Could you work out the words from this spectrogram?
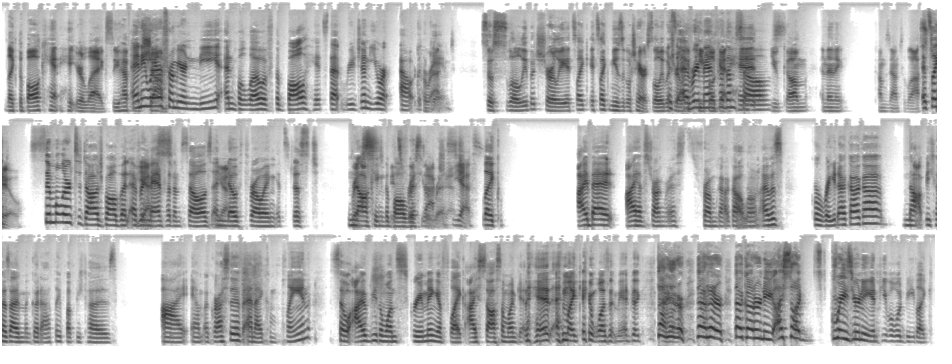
like the ball can't hit your legs, so you have to Anywhere jump. from your knee and below, if the ball hits that region, you are out of the game. So slowly but surely, it's like it's like musical chairs. Slowly but It's surely, every people man for get themselves. Hit, you come, and then it comes down to the last It's two. like Similar to dodgeball, but every man for themselves and Yeah. no throwing. It's just Wrist. knocking the It's ball with wrist your action. wrist. yes. Like, I bet I have strong wrists from Gaga alone. I was great at Gaga, not because I'm a good athlete, but because I am aggressive and I complain. So I would be the one screaming if like I saw someone get hit and like it wasn't me. I'd be like, that hit her, that hit her, that got her knee. I saw it graze your knee. And people would be like,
